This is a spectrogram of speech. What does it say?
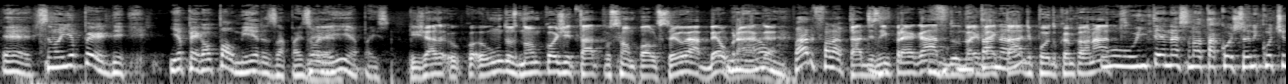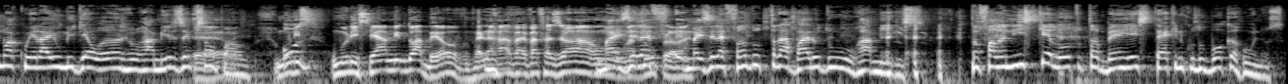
É, senão ia perder. Ia pegar o Palmeiras, rapaz. Olha é. aí, rapaz. E já um dos nomes cogitados pro São Paulo seu é Abel Braga. Não, para de falar. Tá desempregado, não vai estar tá, tá depois do campeonato. O Internacional tá cogitando e continua com ele aí o Miguel Ângelo Ramírez vem pro é. São Paulo. O Murici é amigo do Abel. Ele vai, vai fazer uma, mas uma ele é, Mas ele é fã do trabalho do Ramírez. Estão falando em Esqueloto também, ex-técnico do Boca Juniors.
